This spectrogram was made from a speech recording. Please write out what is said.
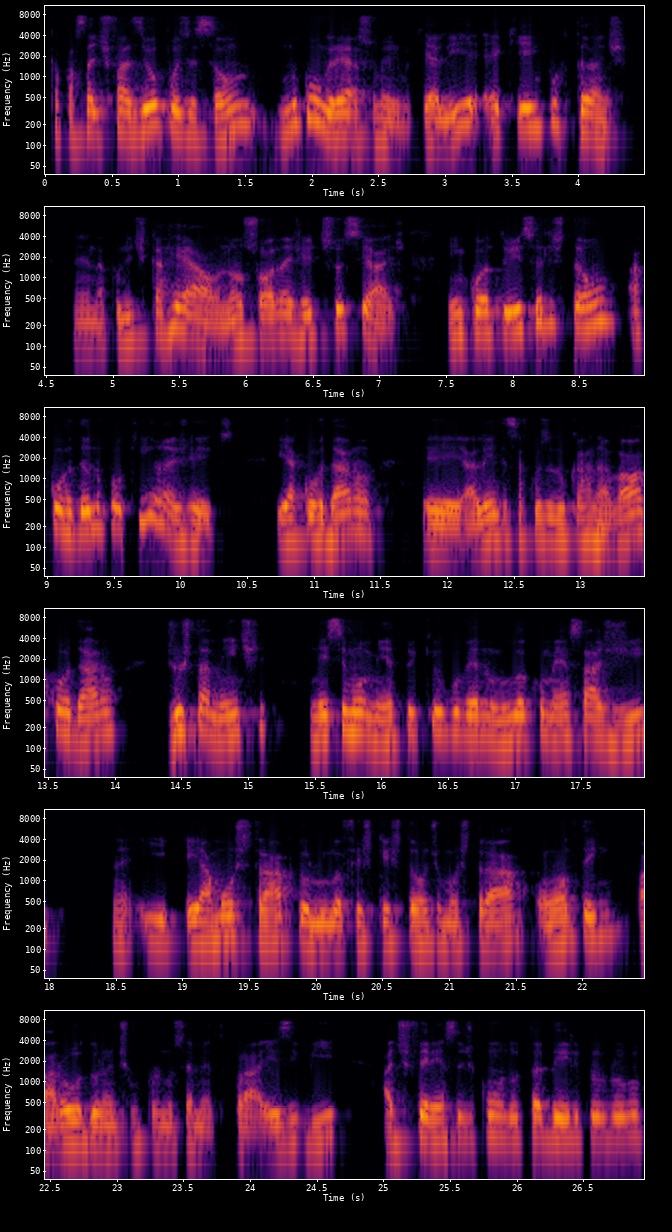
capacidade de fazer oposição no Congresso mesmo, que ali é que é importante, né, na política real, não só nas redes sociais. Enquanto isso, eles estão acordando um pouquinho nas redes. E acordaram, eh, além dessa coisa do carnaval, acordaram justamente nesse momento em que o governo Lula começa a agir né, e, e, a mostrar, porque o Lula fez questão de mostrar ontem, parou durante um pronunciamento para exibir a diferença de conduta dele pro,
